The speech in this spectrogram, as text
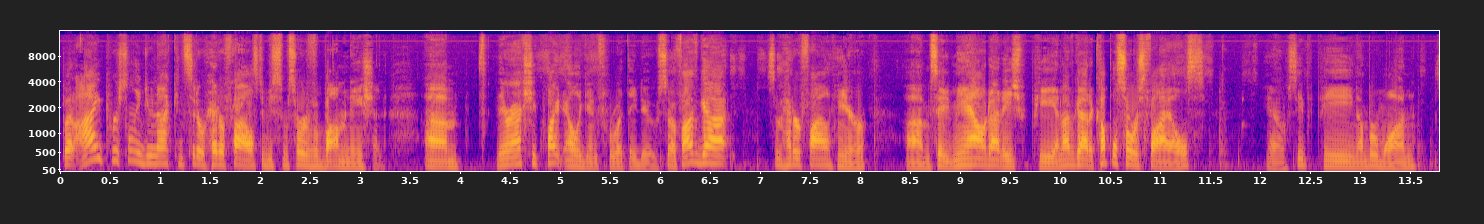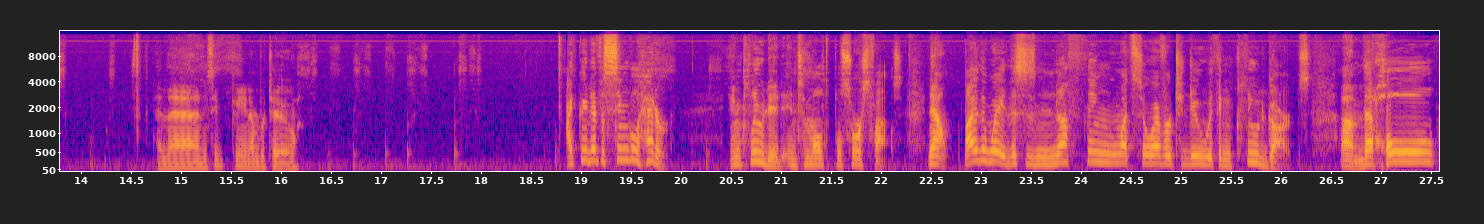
But I personally do not consider header files to be some sort of abomination. Um, they're actually quite elegant for what they do. So if I've got some header file here, um, say meow.hpp, and I've got a couple source files, you know, CPP number one, and then CPP number two, I could have a single header included into multiple source files. Now, by the way, this is nothing whatsoever to do with include guards. Um, that whole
